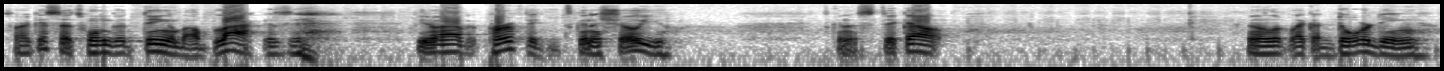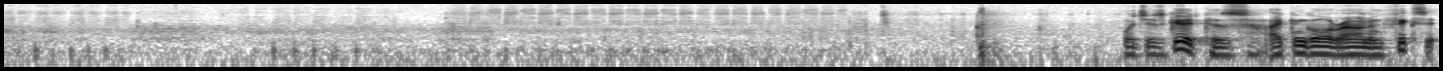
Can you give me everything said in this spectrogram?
So I guess that's one good thing about black is if you don't have it perfect, it's going to show you. It's going to stick out. It's going to look like a door ding. Which is good because I can go around and fix it.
